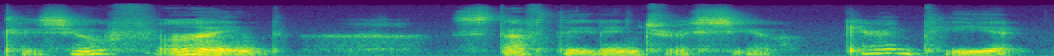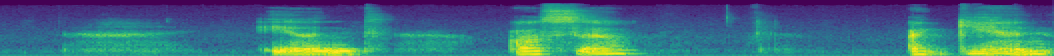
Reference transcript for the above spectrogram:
because you'll find stuff that interests you. Guarantee it. And also, again,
